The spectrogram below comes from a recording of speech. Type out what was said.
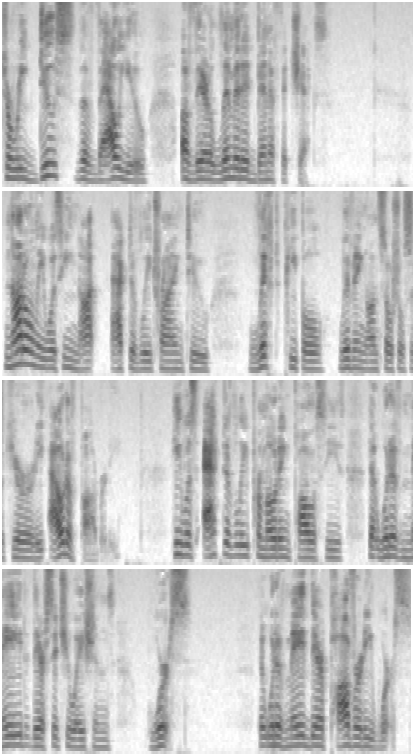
to reduce the value of their limited benefit checks. Not only was he not actively trying to lift people living on Social Security out of poverty, he was actively promoting policies that would have made their situations worse, that would have made their poverty worse.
